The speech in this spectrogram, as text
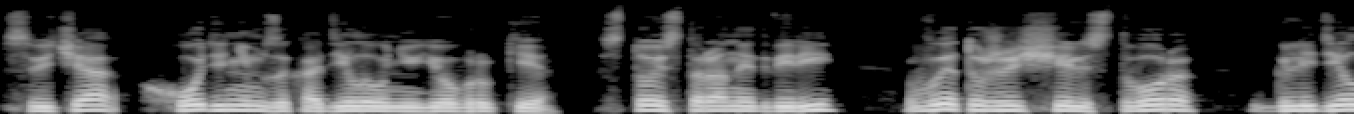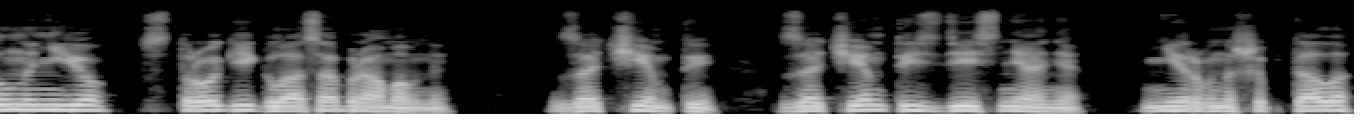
Свеча ходенем заходила у нее в руке. С той стороны двери, в эту же щель створа, глядел на нее строгий глаз Абрамовны. «Зачем ты? Зачем ты здесь, няня?» — нервно шептала,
